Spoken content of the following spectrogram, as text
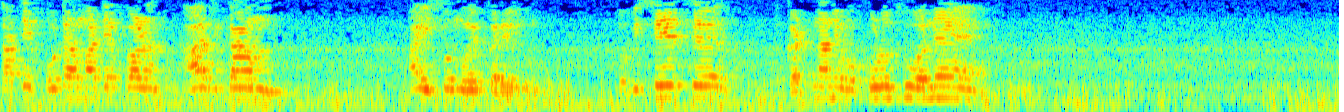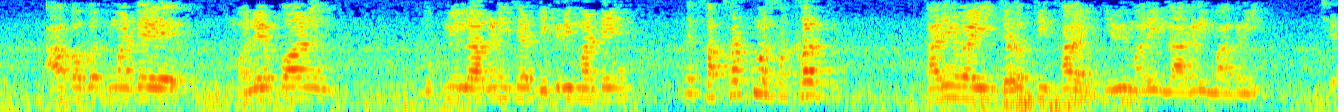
સાથે ફોટા માટે પણ આ જ કામ આ ઈસમોએ કરેલું. તો વિશેષ ઘટનાને વખોડું છું અને આ બાબત માટે મને પણ દુઃખની લાગણી છે આ દીકરી માટે અને સખતમાં સખત કાર્યવાહી ઝડપથી થાય એવી મારી લાગણી માગણી છે.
